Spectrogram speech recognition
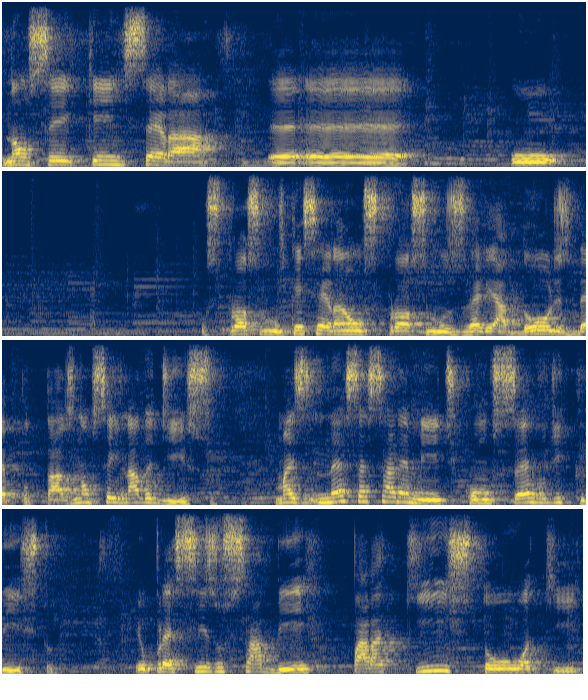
Não sei quem será é, é, o, os próximos, quem serão os próximos vereadores, deputados. Não sei nada disso. Mas necessariamente, como servo de Cristo, eu preciso saber para que estou aqui,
